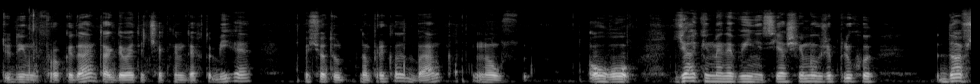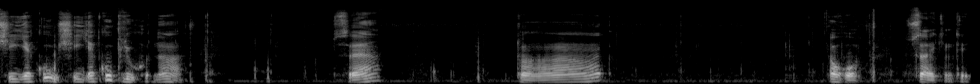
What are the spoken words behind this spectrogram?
Туди ми прокидаємо. Так, давайте чекнемо, де хто бігає. Ось тут, наприклад, банк. Ноус. Ого, як він мене виніс? Я ж йому вже плюху дав ще яку, ще яку плюху. На. Все. Так. Ого, все кінти.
